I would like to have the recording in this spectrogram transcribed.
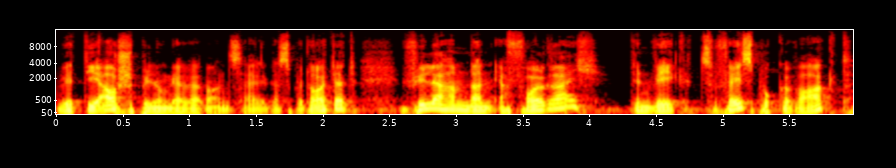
wird die Ausspielung der Werbeanzeige. Das bedeutet, viele haben dann erfolgreich den Weg zu Facebook gewagt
